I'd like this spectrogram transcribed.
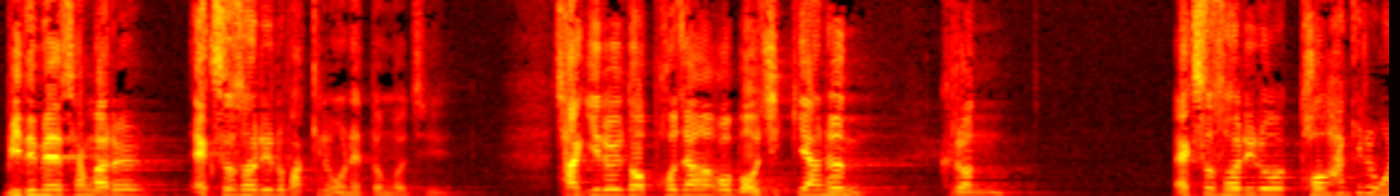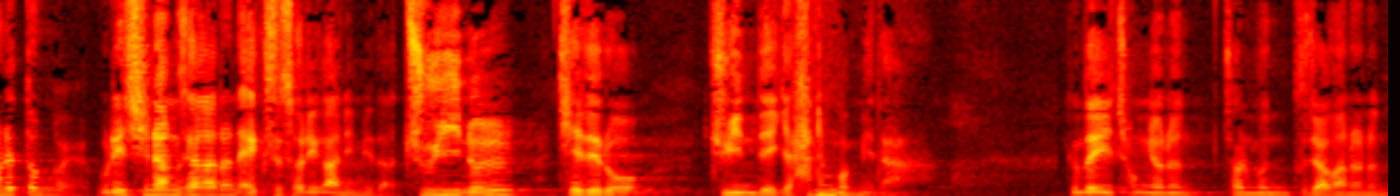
믿음의 생활을 액세서리로 받기를 원했던 거지. 자기를 더 포장하고 멋있게 하는 그런 액세서리로 더 하기를 원했던 거예요. 우리 신앙생활은 액세서리가 아닙니다. 주인을 제대로 주인 되게 하는 겁니다. 근데 이 청년은 젊은 부자관원은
